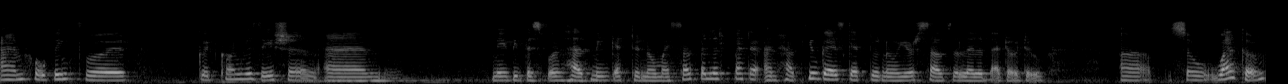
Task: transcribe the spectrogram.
I'm hoping for good conversation and maybe this will help me get to know myself a little better and help you guys get to know yourselves a little better too. Uh, so, welcome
